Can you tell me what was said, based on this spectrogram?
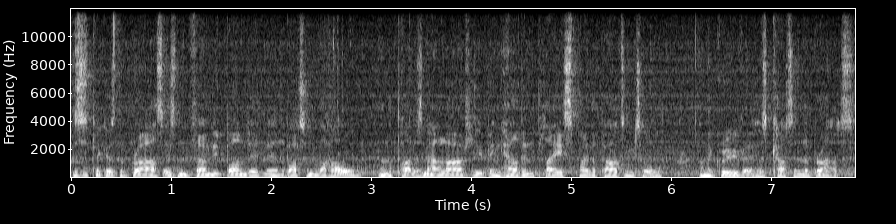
This is because the brass isn't firmly bonded near the bottom of the hole, and the part is now largely being held in place by the parting tool and the groove it has cut in the brass.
